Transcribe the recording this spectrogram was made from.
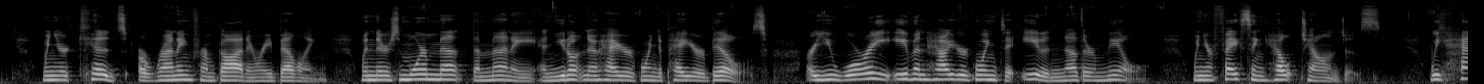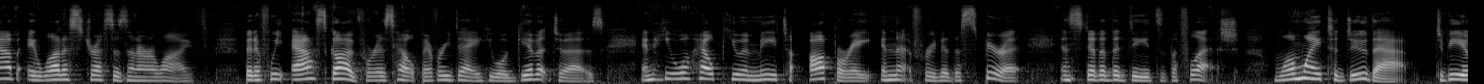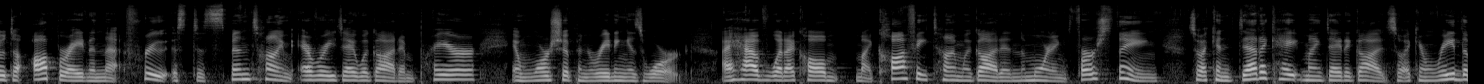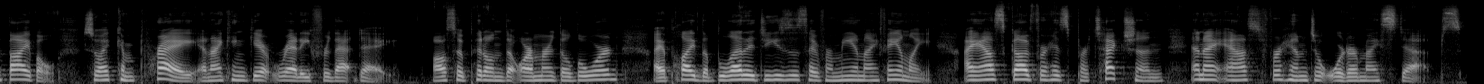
when your kids are running from God and rebelling, when there's more meant than money and you don't know how you're going to pay your bills, or you worry even how you're going to eat another meal, when you're facing health challenges. We have a lot of stresses in our life, but if we ask God for His help every day, He will give it to us, and He will help you and me to operate in that fruit of the Spirit instead of the deeds of the flesh. One way to do that, to be able to operate in that fruit, is to spend time every day with God in prayer and worship and reading His Word. I have what I call my coffee time with God in the morning, first thing, so I can dedicate my day to God, so I can read the Bible, so I can pray, and I can get ready for that day. Also, put on the armor of the Lord. I applied the blood of Jesus over me and my family. I asked God for His protection, and I asked for Him to order my steps.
